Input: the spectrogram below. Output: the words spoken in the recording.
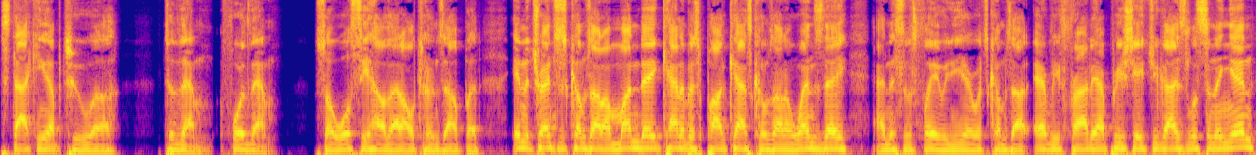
stacking up to uh, to them for them. So we'll see how that all turns out. But In the Trenches comes out on Monday. Cannabis Podcast comes out on Wednesday. And this is Flavor the Year, which comes out every Friday. I appreciate you guys listening in.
